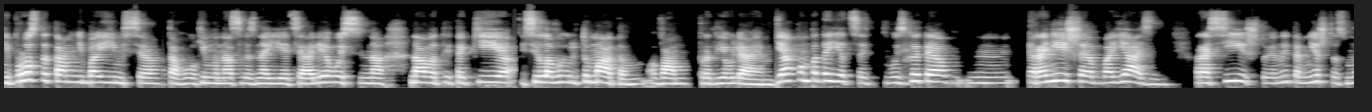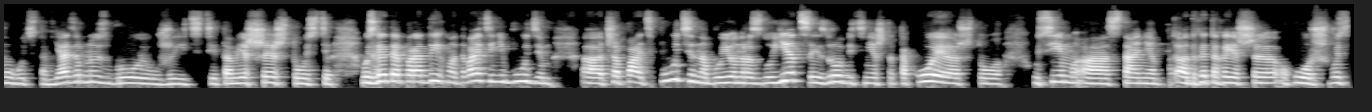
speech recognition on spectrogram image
не просто там не баімся таго кім вы нас вызнаеце але вось на нават і такі сілавы ультыматам вам прад'яўляем як вам падаецца здаецца вось гэтая ранейшая баязнь Росіі што яны там нешта змогуць там ядерную зброю ўжыць ці там яшчэ штосьці. Вось гэтая парадыгма давайте не будем чапаць Пуціна бо ён разлуецца і зробіць нешта такое что усім стане ад гэтага яшчэ горш вось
